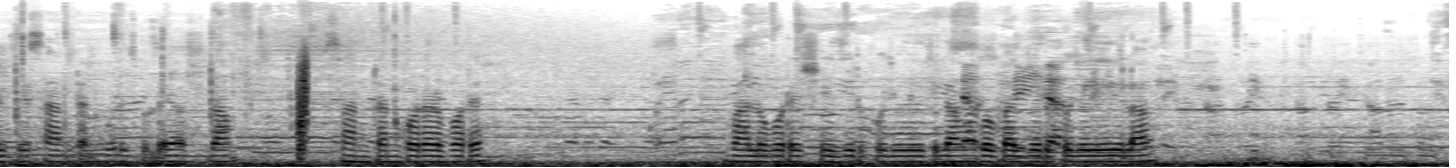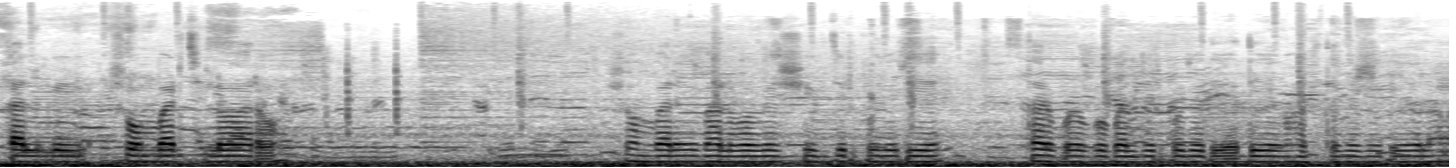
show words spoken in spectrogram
এই যে স্নান টান করে চলে আসলাম। স্নান করার পরে ভালো করে শিজির পুজো দিয়ে দিলাম গোপালজির পুজো দিয়ে দিলাম। কালকে সোমবার ছিল আরও সোমবারে ভালোভাবে শিবজির পুজো দিয়ে, তারপরে গোপালজির পুজো দিয়ে দিয়ে ঘর থেকে বেরিয়ে এলাম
